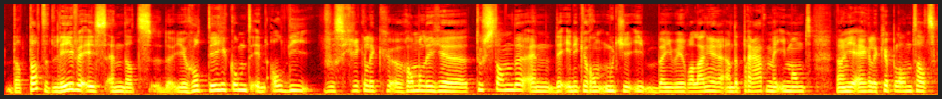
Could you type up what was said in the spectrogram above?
dat dat het leven is en dat je God tegenkomt in al die verschrikkelijk rommelige toestanden. En de ene keer ontmoet je, ben je weer wat langer aan de praat met iemand dan je eigenlijk gepland had.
